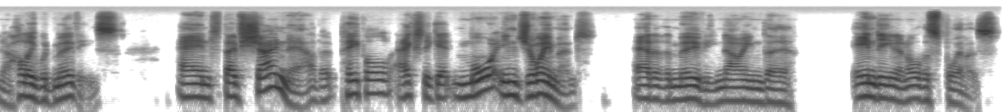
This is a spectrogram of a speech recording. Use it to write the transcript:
you know, Hollywood movies, and they've shown now that people actually get more enjoyment out of the movie knowing the ending and all the spoilers.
